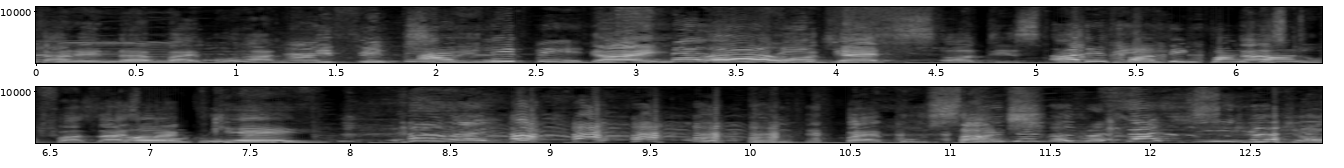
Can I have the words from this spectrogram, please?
carrying that Bible and, And leaping flipping. through I it. flip it. Guy, Smell Oh. of the pages. forget all this. All this flipping. pumping, pong, That's too fast. That's Okay. microwave. Oh my God. Open the Bible. Search. DJ Gospel, search. Scripture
